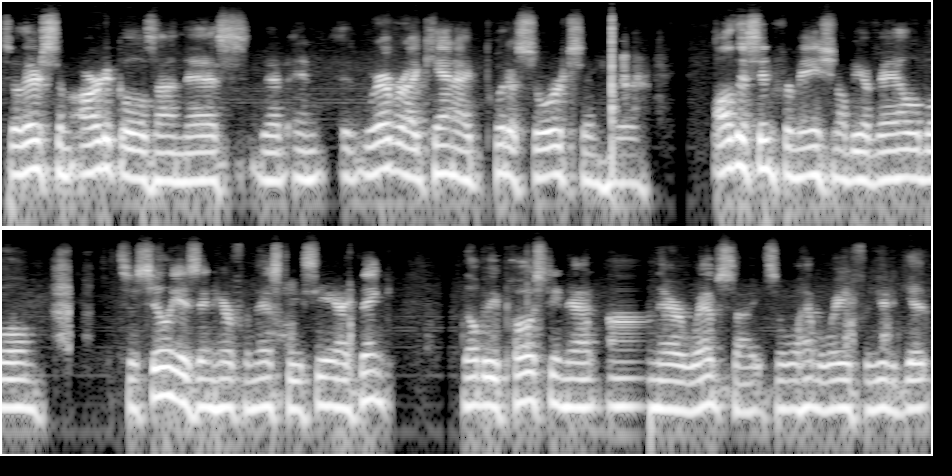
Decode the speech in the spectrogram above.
So there's some articles on this that, and wherever I can, I put a source in here. All this information will be available. Cecilia's in here from STC. I think they'll be posting that on their website. So we'll have a way for you to get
